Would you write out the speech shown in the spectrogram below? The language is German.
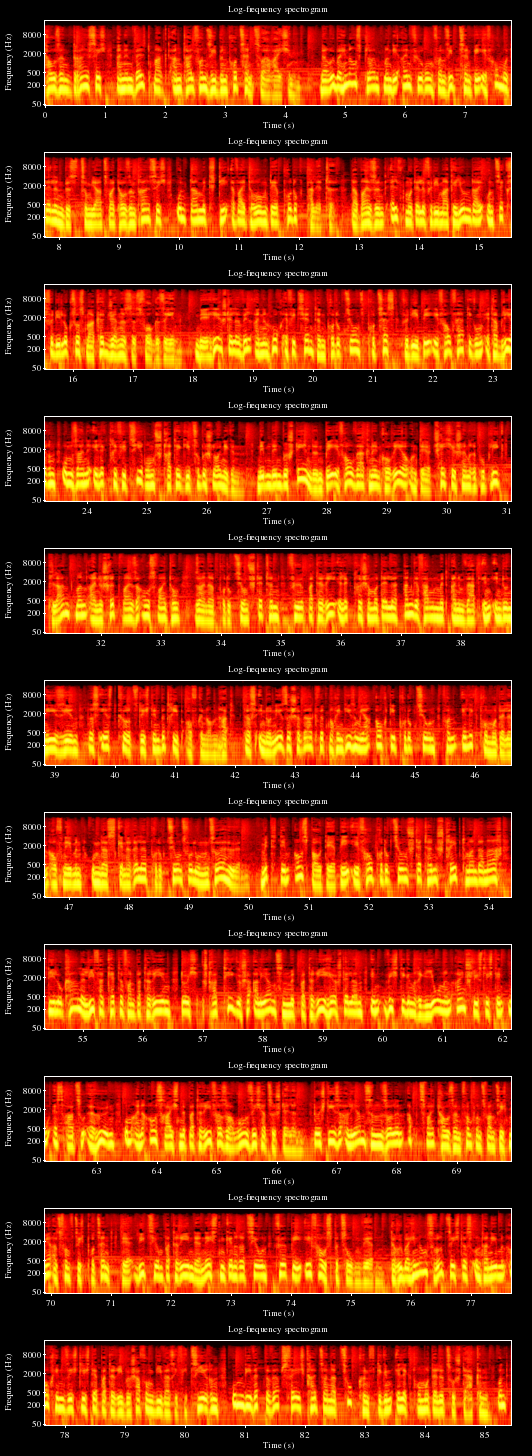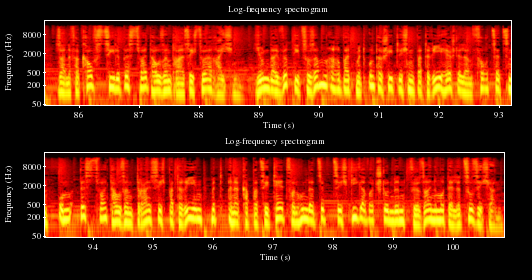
einen Weltmarktanteil von 7 Prozent zu erreichen. Darüber hinaus plant man die Einführung von 17 BEV-Modellen bis zum Jahr 2030 und damit die Erweiterung der Produktpalette. Dabei sind elf Modelle für die Marke Hyundai und sechs für die Luxusmarke Genesis vorgesehen. Der Hersteller will einen hocheffizienten Produktionsprozess für die BEV-Fertigung etablieren, um seine Elektrifizierungsstrategie zu beschleunigen. Neben den bestehenden BEV-Werken in Korea und der Tschechischen Republik plant man eine schrittweise Ausweitung seiner Produktionsstätten für batterieelektrische Modelle, angefangen mit einem Werk in Indonesien, das erst kürzlich den Betrieb aufgenommen hat. Das indonesische Werk wird noch in diesem Jahr auch die Produktion von Elektromodellen aufnehmen, um das generelle Produktionsvolumen zu erhöhen. Mit dem Ausbau der BEV-Produktionsstätten strebt man danach, die lokale Lieferkette von Batterien durch strategische Allianzen mit Batterieherstellern in wichtigen Regionen einschließlich den USA zu erhöhen, um eine ausreichende Batterieversorgung sicherzustellen. Durch diese Allianzen sollen ab 2025 mehr als 50 Prozent der Lithium-Batterien der nächsten Generation für BEVs bezogen werden. Darüber hinaus wird sich das Unternehmen auch hinsichtlich der Batteriebeschaffung diversifizieren, um die Wettbewerbsfähigkeit seiner zukünftigen Elektromodelle zu stärken und seine Verkaufsziele bis 2030 zu erreichen. Hyundai wird die Zusammenarbeit mit unterschiedlichen Batterieherstellern fortsetzen, um bis 2030 Batterien mit einer Kapazität von 170 Gigawattstunden für seine Modelle zu sichern.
